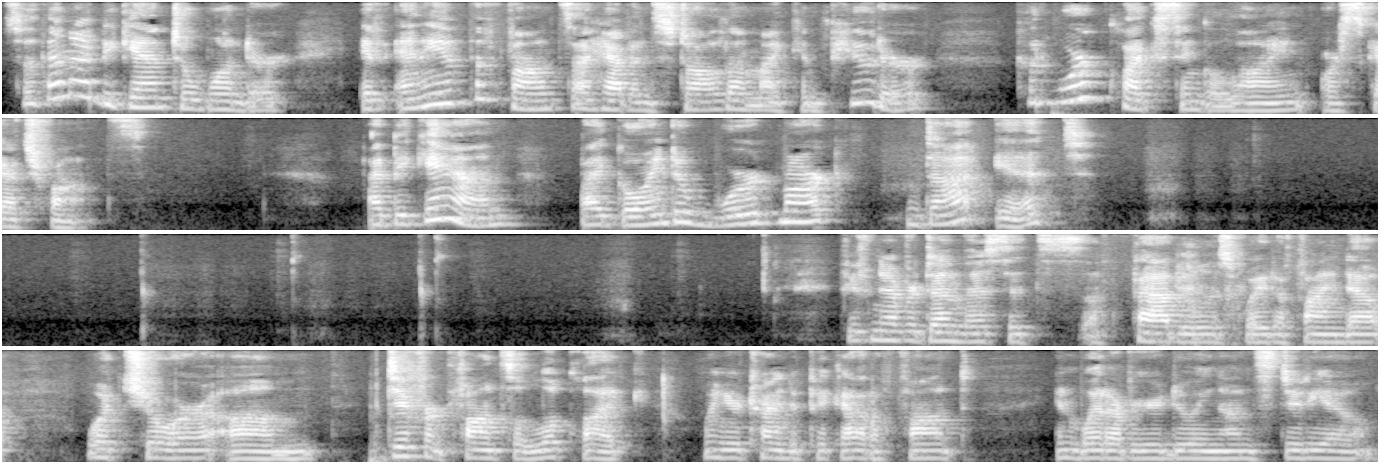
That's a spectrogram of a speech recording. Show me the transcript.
So then I began to wonder if any of the fonts I have installed on my computer could work like single line or sketch fonts. I began by going to wordmark.it If you've never done this, it's a fabulous way to find out what your um, different fonts will look like when you're trying to pick out a font in whatever you're doing on Studio.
